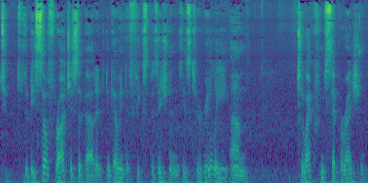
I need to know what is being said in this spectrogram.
to, to be self righteous about it and go into fixed positions is to really um, to act from separation.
